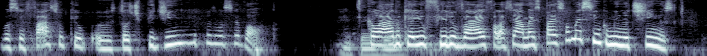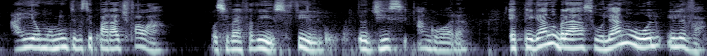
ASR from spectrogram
você faça o que eu, estou te pedindo e depois você volta. Entendi. Claro que aí o filho vai falar assim, ah, mas pai, só mais cinco minutinhos. Aí é o momento de você parar de falar. Você vai fazer isso. Filho, eu disse agora. É pegar no braço, olhar no olho e levar.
